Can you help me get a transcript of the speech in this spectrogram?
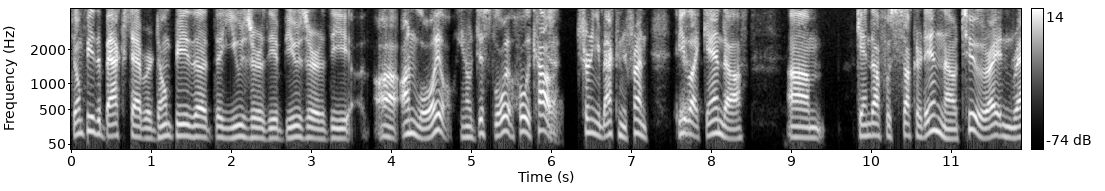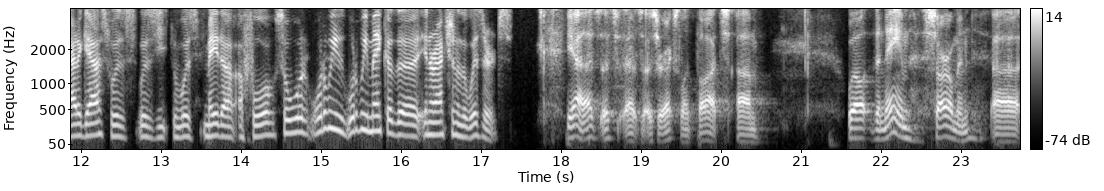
don't be the backstabber don't be the the user the abuser the uh, unloyal you know disloyal holy cow yeah. turning your back on your friend be yeah. like gandalf um Gandalf was suckered in now too, right? And Radagast was was was made a, a, fool. So what what do we what do we make of the interaction of the wizards? Yeah, that's that's, that's those are excellent thoughts. Um, well, the name Saruman, uh,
